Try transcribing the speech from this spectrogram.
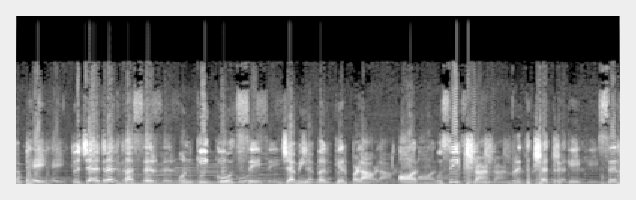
उठे तो जयद्रथ का सिर उनकी गोद से ज़मीन पर गिर पड़ा और उसी क्षण वृद्ध क्षत्र के सिर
